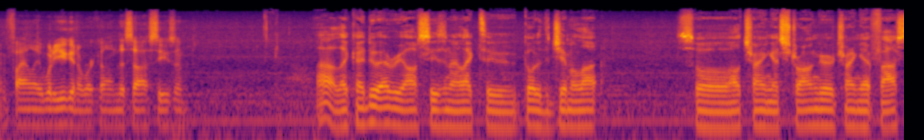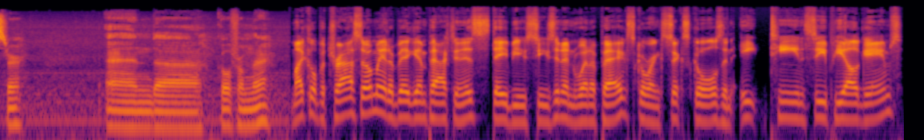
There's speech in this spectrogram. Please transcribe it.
And finally, what are you going to work on this off season? Ah, like I do every off season, I like to go to the gym a lot. So I'll try and get stronger, try and get faster, and uh, go from there. Michael Petrasso made a big impact in his debut season in Winnipeg, scoring six goals in 18 CPL games.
